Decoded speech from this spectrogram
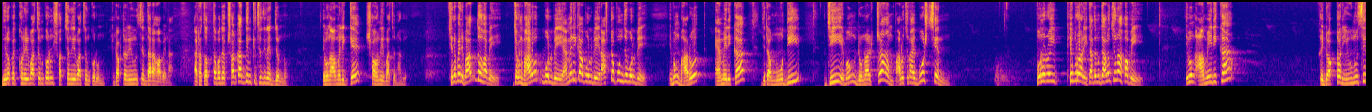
নিরপেক্ষ নির্বাচন করুন, স্বচ্ছ নির্বাচন করুন। ডক্টর ইউনুসের দ্বারা হবে না। একটা তত্ত্বাবধায়ক সরকার দিন কিছুদিনের জন্য এবং আওয়ামী লীগকে সহ নির্বাচন হবে। সেনাবাহিনী বাধ্য হবে। যখন ভারত বলবে, আমেরিকা বলবে, রাষ্ট্রপুঞ্জ বলবে এবং ভারত, আমেরিকা যেটা মোদি জি এবং ডোনাল্ড ট্রাম্প আলোচনায় বসছেন, পনেরোই ফেব্রুয়ারি তাদের মধ্যে আলোচনা হবে এবং আমেরিকা ওই ডক্টর ইউনুসের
